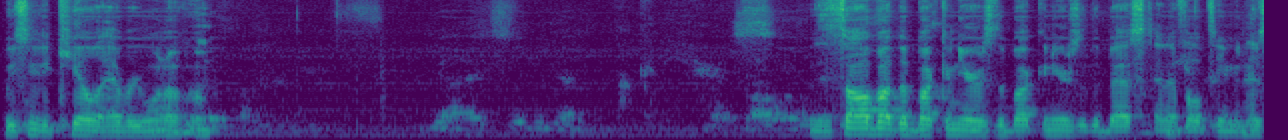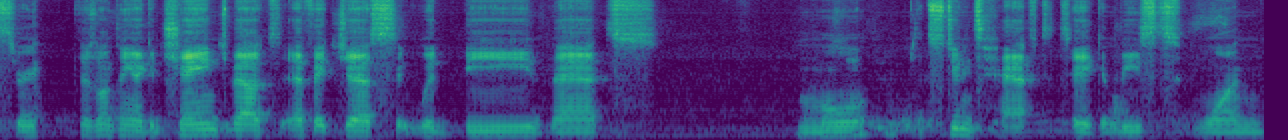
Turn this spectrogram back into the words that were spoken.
We just need to kill every one of them. It's all about the Buccaneers. The Buccaneers are the best NFL team in history. If there's one thing I could change about FHS, it would be that more students have to take at least one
